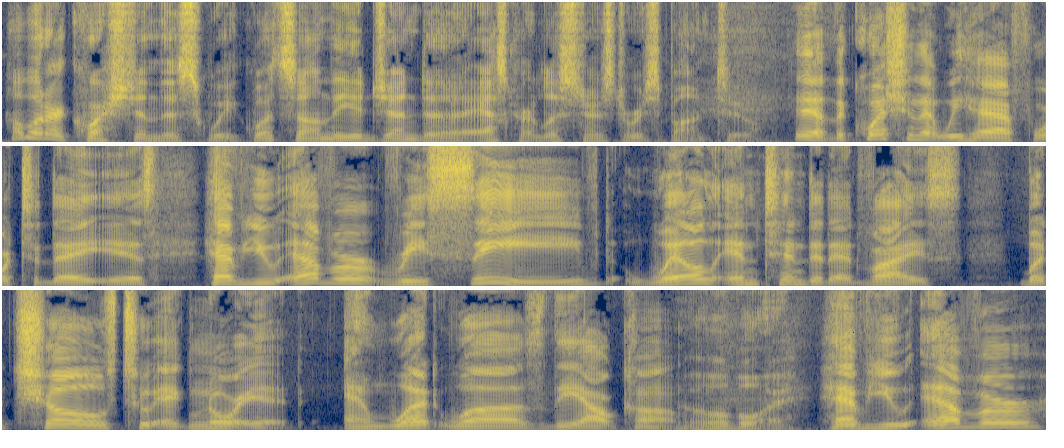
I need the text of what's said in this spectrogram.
How about our question this week? What's on the agenda to ask our listeners to respond to? Yeah, the question that we have for today is Have you ever received well intended advice but chose to ignore it? And what was the outcome? Oh boy. Have you ever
